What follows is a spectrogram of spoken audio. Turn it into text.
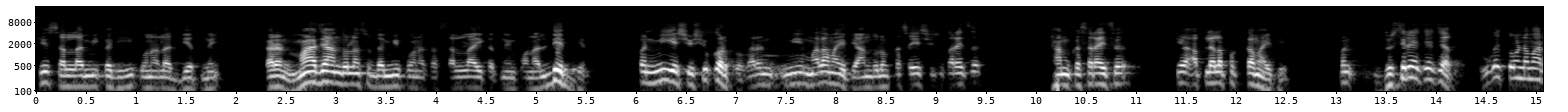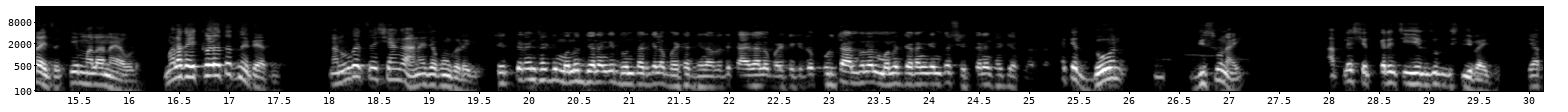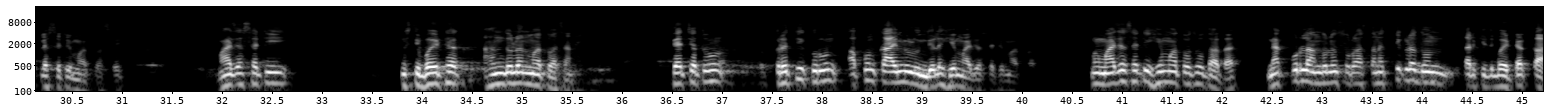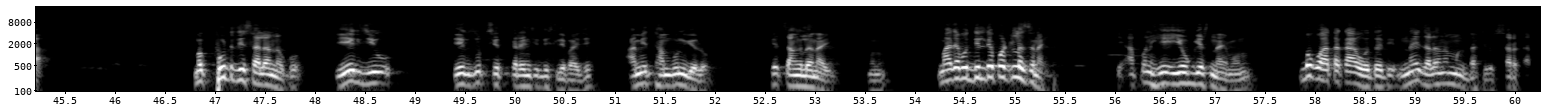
हे सल्ला मी कधीही कोणाला देत नाही. कारण माझ्या आंदोलनात सुद्धा मी कोणाचा सल्ला ऐकत नाही कोणाला देत बी नाही. पण मी यशस्वी करतो. कारण मी मला माहिती आंदोलन कसं यशस्वी करायचं ठाम कसं राहायचं हे आपल्याला पक्का माहिती आहे. पण दुसऱ्याच्या याच्यात उगाच तोंड मारायचं ते मला नाही आवडत. मला काही कळतच नाही त्यातलं. आणि उगाच शेंगा आणायच्या कोणकडे बी. शेतकऱ्यांसाठी मनोज जरांगे दोन तारखेला बैठक घेणार होते. काय झालं बैठकीचं? पुढचं आंदोलन मनोज जरांगेंचं शेतकऱ्यांसाठी असणार का? ते दोन दिसून आहे. आपल्या शेतकऱ्यांची एकजूट दिसली पाहिजे. हे आपल्यासाठी महत्वाचं आहे. माझ्यासाठी नुसती बैठक आंदोलन महत्वाचं नाही. त्याच्यातून कृती करून आपण काय मिळवून दिलं हे माझ्यासाठी महत्वाचं. मग माझ्यासाठी हे महत्वाचं होतं आता. नागपूरला आंदोलन सुरू असताना तिकडं दोन तारखेची बैठक का? मग फूट दिसायला नको. एक जीव एकजूट शेतकऱ्यांची दिसली पाहिजे. आम्ही थांबून गेलो. हे चांगलं नाही म्हणून. माझ्या बुद्धीला ते पटलंच नाही. की आपण हे योग्यच नाही म्हणून. बघू आता काय होतं ते. नाही झालं ना मग दाखवतो. सरकार.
